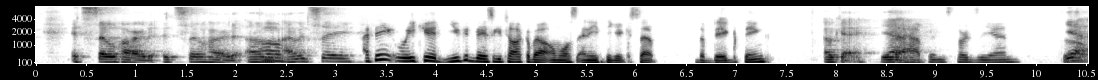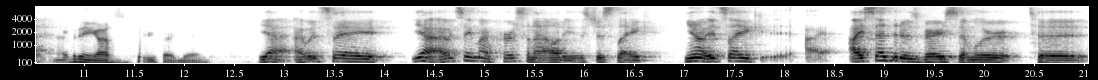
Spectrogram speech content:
it's so hard it's so hard um, um, I would say I think we could you could basically talk about almost anything except the big thing Okay. Yeah. That happens towards the end. So yeah. Everything else is pretty fair game. Yeah, I would say. Yeah, I would say my personality is just like you know, it's like I I said that it was very similar to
